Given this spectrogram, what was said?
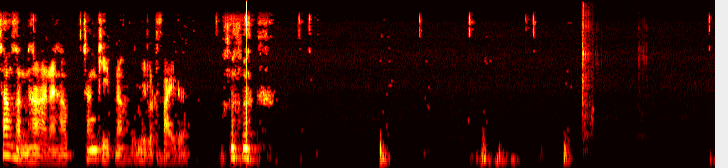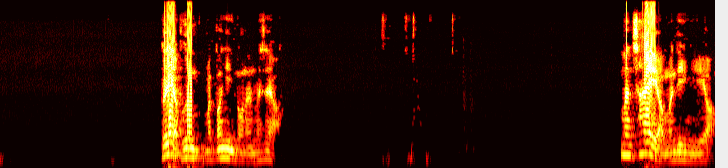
ช่างสรรหานะครับ ช่างคิดเนะมีรถไฟด้วยเฮ้ยอย่าพิ่งมันต้องยิงตรงนั้นไม่ใช่หรอ มันใช่หรอ มันยิงงี้หรอ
